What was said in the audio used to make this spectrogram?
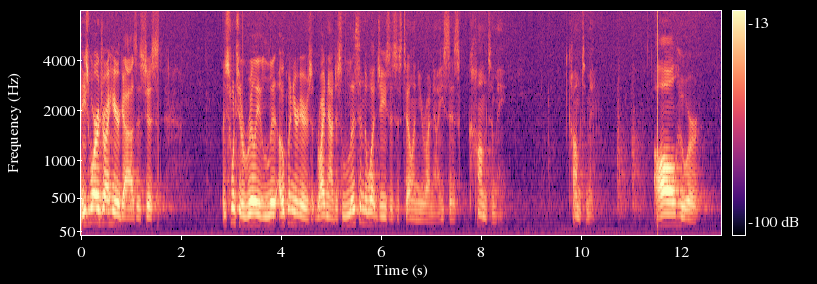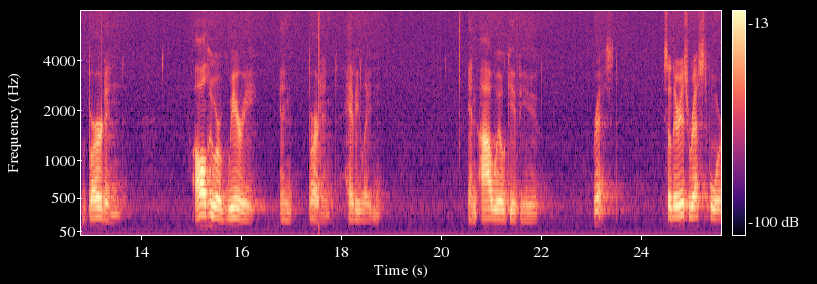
These words right here, guys, is just, I just want you to really li- open your ears right now. Just listen to what Jesus is telling you right now. He says, Come to me. Come to me. All who are burdened, all who are weary and burdened, heavy laden, and I will give you rest. So there is rest for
